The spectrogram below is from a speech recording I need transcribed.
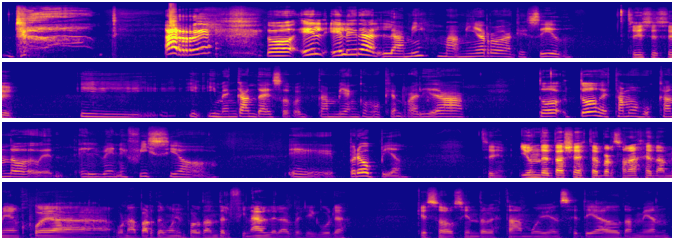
Arre. Como, él, él era la misma mierda que Sid. Sí, sí, sí. Y, y- y me encanta eso también, como que en realidad to- todos estamos buscando el, el beneficio eh, propio. Sí, y un detalle de este personaje también juega una parte muy importante al final de la película. Que eso siento que está muy bien seteado también.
